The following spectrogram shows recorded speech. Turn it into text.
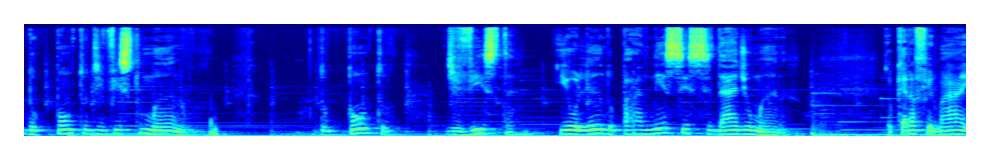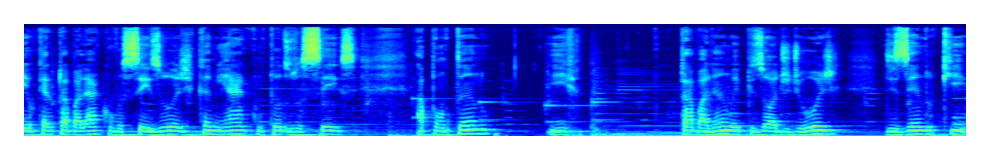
do ponto de vista humano, do ponto de vista e olhando para a necessidade humana. Eu quero afirmar, eu quero trabalhar com vocês hoje, caminhar com todos vocês, apontando e trabalhando o episódio de hoje dizendo que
